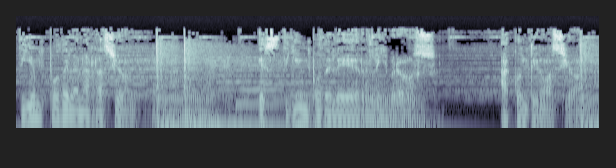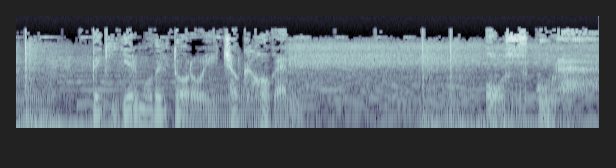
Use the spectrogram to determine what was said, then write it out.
tiempo de la narración. Es tiempo de leer libros. A continuación, de Guillermo del Toro y Chuck Hogan. Oscura.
